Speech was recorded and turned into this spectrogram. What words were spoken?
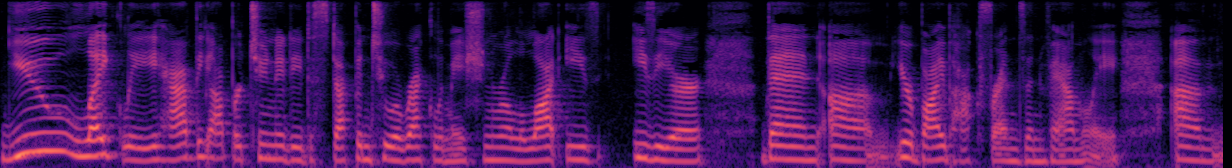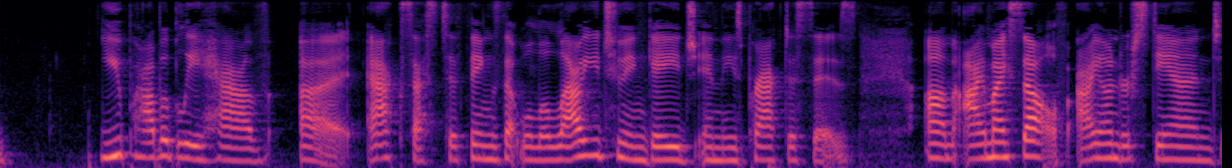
You likely have the opportunity to step into a reclamation role a lot easy easier than um, your BIPOC friends and family. Um, you probably have uh, access to things that will allow you to engage in these practices. Um, I myself, I understand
